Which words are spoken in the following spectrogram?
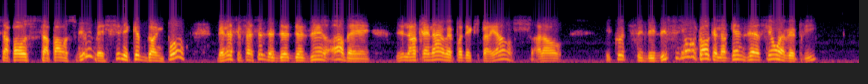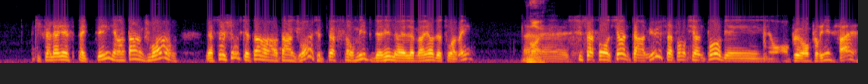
ça passe ça passe mieux, mais si l'équipe gagne pas, ben là, c'est facile de dire Ah ben l'entraîneur n'avait pas d'expérience. Alors, écoute, c'est des décisions encore que l'organisation avait prises, qu'il fallait respecter. Et en tant que joueur, la seule chose que tu as en tant que joueur, c'est de performer et de donner le, le meilleur de toi-même. Euh, si ça fonctionne, tant mieux. Si ça fonctionne pas, bien, on peut, on peut rien faire.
